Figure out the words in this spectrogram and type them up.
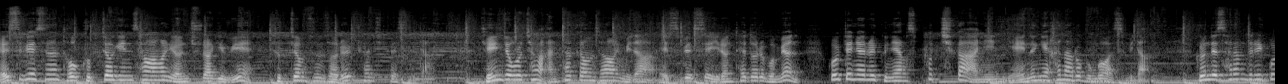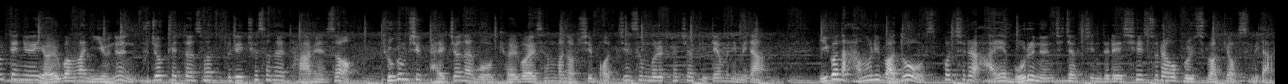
SBS는 더 극적인 상황을 연출하기 위해 득점 순서를 편집했습니다. 개인적으로 참 안타까운 상황입니다. SBS의 이런 태도를 보면 골대녀를 그냥 스포츠가 아닌 예능의 하나로 본 것 같습니다. 그런데 사람들이 골대녀에 열광한 이유는 부족했던 선수들이 최선을 다하면서 조금씩 발전하고 결과에 상관없이 멋진 승부를 펼쳤기 때문입니다. 이건 아무리 봐도 스포츠를 아예 모르는 제작진들의 실수라고 볼 수밖에 없습니다.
